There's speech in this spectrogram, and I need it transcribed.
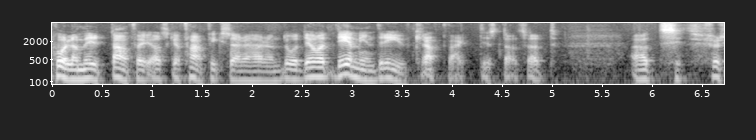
hålla mig utanför. Jag ska fan fixa det här ändå. Det, har- det är min drivkraft faktiskt. Alltså att, att för,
